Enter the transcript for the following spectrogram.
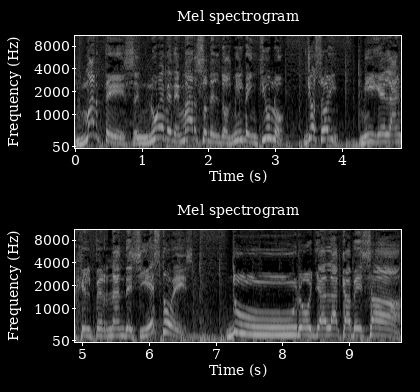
Martes 9 de marzo del 2021. Yo soy Miguel Ángel Fernández y esto es Duro y a la cabeza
